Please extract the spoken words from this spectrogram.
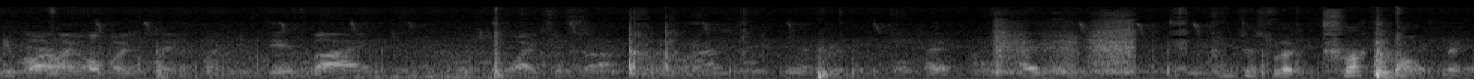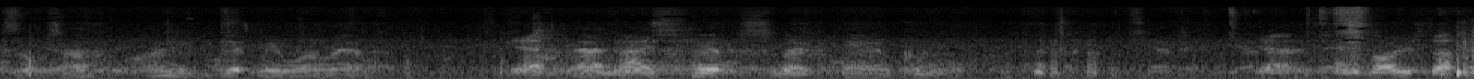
He bought like a whole bunch of things, but he did buy wipes and socks. I'm just look. Truck Bolt makes those, huh? I need to get me one of them. Yeah, That nice. is hip, slick, and cool. Yeah, it holds all your stuff and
